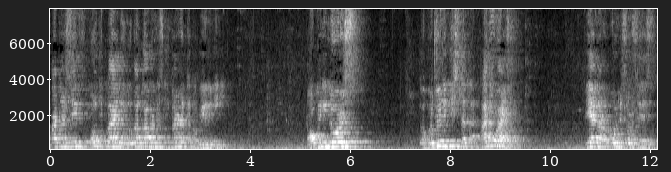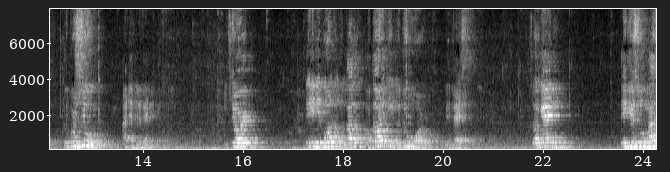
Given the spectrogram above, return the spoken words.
partnerships multiply the local government's internal capability, opening doors to opportunities that otherwise beyond our own resources to pursue and implement. In they enable a local authority to do more with less. So again, thank you so much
